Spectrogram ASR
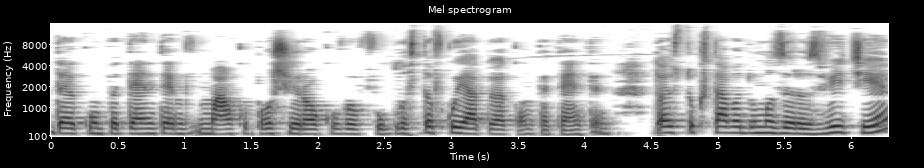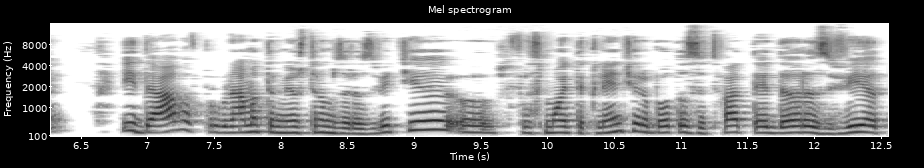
да е компетентен малко по-широко в областта, в която е компетентен. Тоест тук става дума за развитие, и да, в програмата ми Острам за развитие с моите клиенти работя за това те да развият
